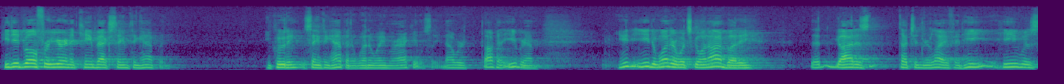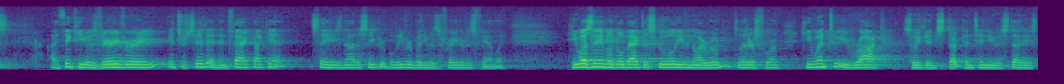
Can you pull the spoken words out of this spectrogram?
He did well for a year, and it came back, same thing happened including the same thing happened. It went away miraculously. Now we're talking to Ibrahim. You, need to wonder what's going on, buddy, that God is touching your life. And he, he was, I think he was very, very interested. And in fact, I can't say he's not a secret believer, but he was afraid of his family. He wasn't able to go back to school, even though I wrote letters for him. He went to Iraq so he could start, continue his studies.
